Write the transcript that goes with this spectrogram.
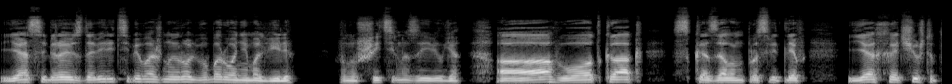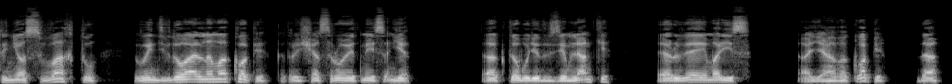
Я собираюсь доверить тебе важную роль в обороне Мальвиля. — внушительно заявил я. — А, вот как! — сказал он, просветлев. — Я хочу, чтобы ты нес вахту в индивидуальном окопе, который сейчас роет Мейсонье. А кто будет в землянке? Эрве и Морис. А я в окопе? Да.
